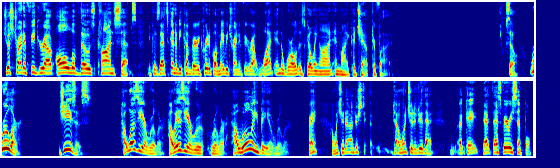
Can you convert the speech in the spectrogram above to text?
Just try to figure out all of those concepts because that's going to become very critical. Maybe trying to figure out what in the world is going on in Micah chapter 5. So, ruler, Jesus. How was he a ruler? How is he a ru- ruler? How will he be a ruler? Right? I want you to understand. I want you to do that. Okay, that that's very simple.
